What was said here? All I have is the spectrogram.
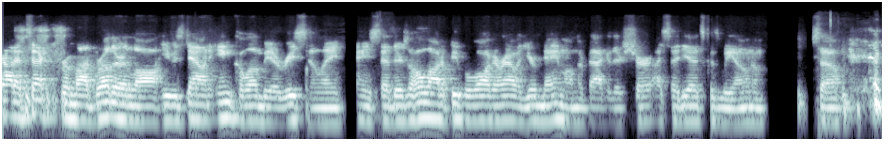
got a text from my brother-in-law. He was down in Columbia recently, and he said, "There's a whole lot of people walking around with your name on their back of their shirt." I said, "Yeah, it's because we own them." So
